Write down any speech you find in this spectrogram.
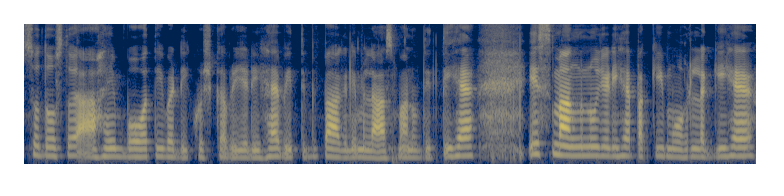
ਸੋ ਦੋਸਤੋ, ਆਹ ਹੈ ਬਹੁਤ ਹੀ ਵੱਡੀ ਖੁਸ਼ਖਬਰੀ ਜਿਹੜੀ ਹੈ ਵਿੱਤ ਵਿਭਾਗ ਨੇ ਮੁਲਾਜ਼ਮਾਂ ਨੂੰ ਦਿੱਤੀ ਹੈ। ਇਸ ਮੰਗ ਨੂੰ ਜਿਹੜੀ ਹੈ ਪੱਕੀ ਮੋਹਰ ਲੱਗੀ ਹੈ।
